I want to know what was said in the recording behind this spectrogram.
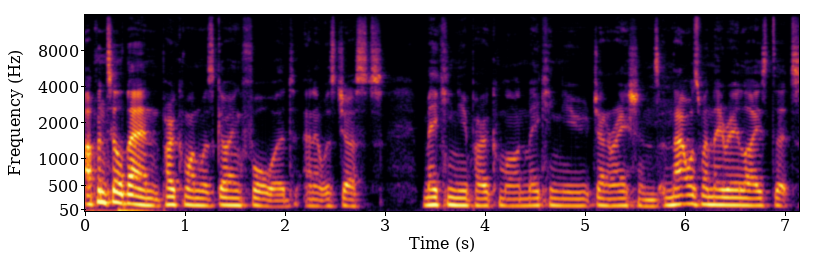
up until then, Pokemon was going forward, and it was just making new Pokemon, making new generations. And that was when they realized that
